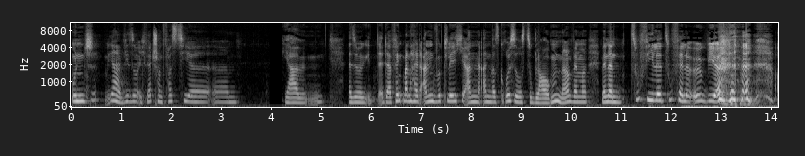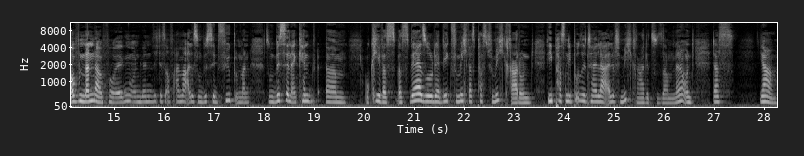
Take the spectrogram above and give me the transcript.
und ja, wieso, ich werde schon fast hier ähm, ja, also da fängt man halt an, wirklich an, an was Größeres zu glauben, ne? Wenn man, wenn dann zu viele Zufälle irgendwie aufeinander folgen und wenn sich das auf einmal alles so ein bisschen fügt und man so ein bisschen erkennt, ähm, okay, was, was wäre so der Weg für mich, was passt für mich gerade und wie passen die Puzzleteile alle für mich gerade zusammen, ne? Und das, ja.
